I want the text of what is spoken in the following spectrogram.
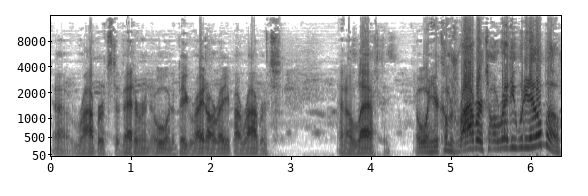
uh, Roberts, the veteran. Oh, and a big right already by Roberts. And a left. Oh, and here comes Roberts already with an elbow.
